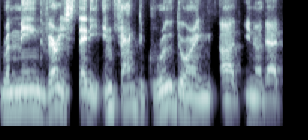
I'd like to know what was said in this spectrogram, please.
remained very steady. In fact, grew during uh, you know that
